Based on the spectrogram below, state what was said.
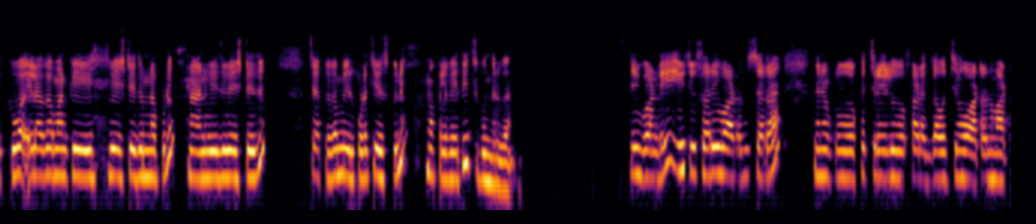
ఎక్కువ ఇలాగ మనకి వేస్టేజ్ ఉన్నప్పుడు నాన్ వెజ్ వేస్టేజ్ చక్కగా మీరు కూడా చేసుకుని మొక్కలకి అయితే ఇచ్చుకుందరు కానీ ఇవ్వండి. ఇవి చూసారు? ఈ వాటర్ చూసారా? నేను ఇప్పుడు పచ్చిరాయలు కడగ్గా వచ్చిన వాటర్ అన్నమాట.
